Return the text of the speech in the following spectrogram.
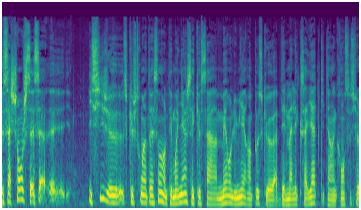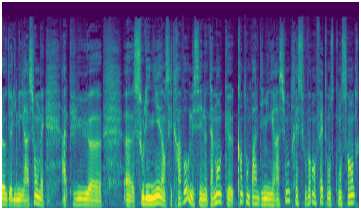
Ça change. Ici, je, ce que je trouve intéressant dans le témoignage, c'est que ça met en lumière un peu ce que Abdelmalek Sayad, qui était un grand sociologue de l'immigration, mais a pu euh, euh, souligner dans ses travaux. Mais c'est notamment que quand on parle d'immigration, très souvent, en fait, on se concentre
